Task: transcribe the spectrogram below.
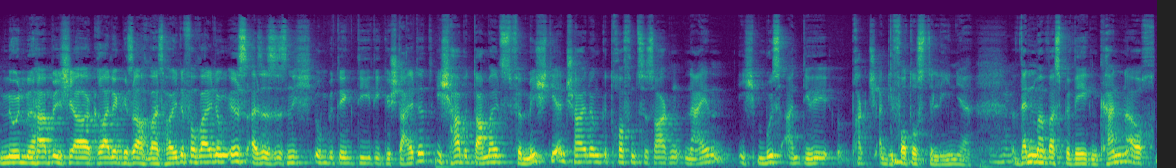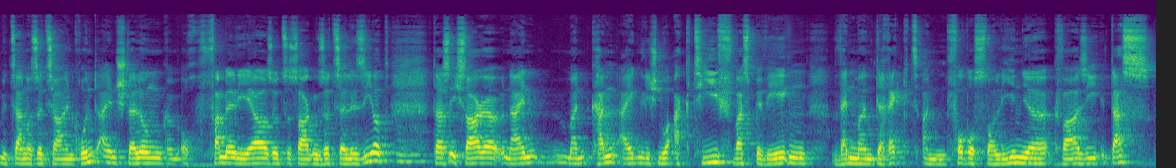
Nun habe ich ja gerade gesagt, was heute Verwaltung ist. Also es ist nicht unbedingt die, die gestaltet. Ich habe damals für mich die Entscheidung getroffen zu sagen, nein, ich muss an die, praktisch an die vorderste Linie. Mhm. Wenn man was bewegen kann, auch mit seiner sozialen Grundeinstellung, auch familiär sozusagen sozialisiert, passiert, dass ich sage, nein, man kann eigentlich nur aktiv was bewegen, wenn man direkt an vorderster Linie quasi das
